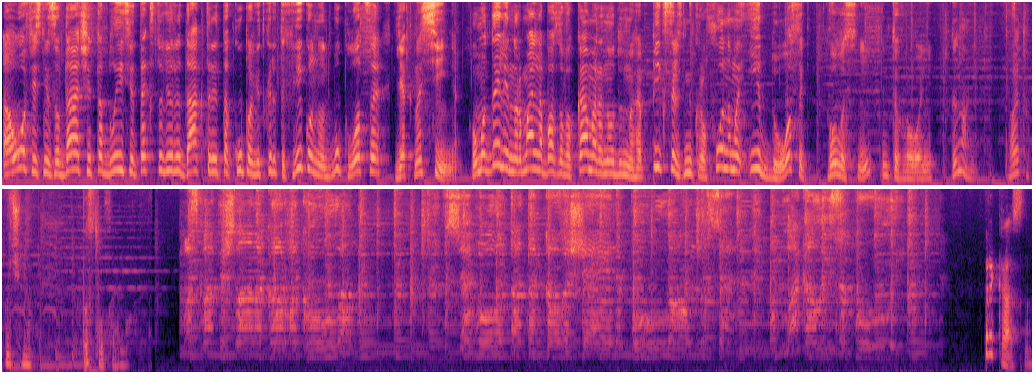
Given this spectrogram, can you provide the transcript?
А офісні задачі, таблиці, текстові редактори та купа відкритих вікон ноутбук лоце як насіння. У моделі нормальна базова камера на 1 мегапіксель з мікрофонами і досить голосні інтегровані динаміки. Давайте включимо, послухаємо. Москва пішла на Корвакула, все було та такого ще й не було. Ну все, поплакали, забули. Прекрасно.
